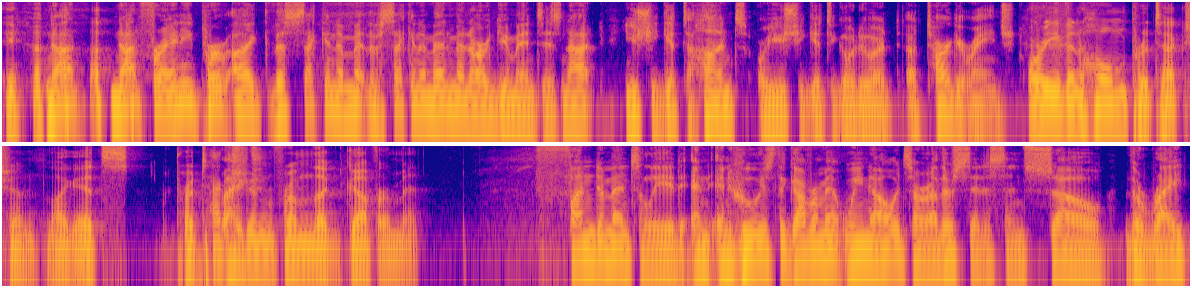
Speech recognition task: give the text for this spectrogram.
not not for any per like the second the Second Amendment argument is not you should get to hunt or you should get to go to a, a target range or even home protection. Like it's protection right. from the government fundamentally, and, and who is the government? We know it's our other citizens. So the right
